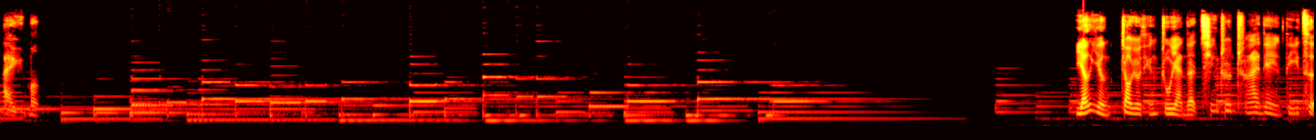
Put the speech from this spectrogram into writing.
《爱与梦》。杨颖、赵又廷主演的青春纯爱电影《第一次》，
